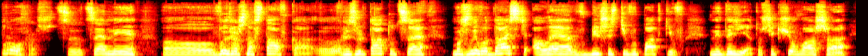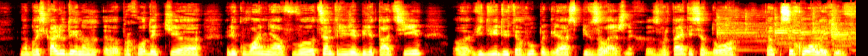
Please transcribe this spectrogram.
програш, це, це не о, виграшна ставка. Е, Результату це можливо дасть, але в більшості випадків не дає. Тож, якщо ваша близька людина е, проходить е, лікування в центрі реабілітації, е, відвідуйте групи для співзалежних, звертайтеся до е, психологів,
